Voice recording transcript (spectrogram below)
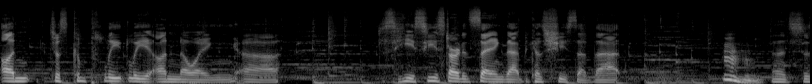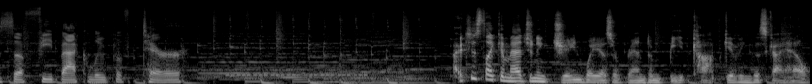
un, just completely unknowing. Uh, just he he started saying that because she said that, Hmm. and it's just a feedback loop of terror. I just like imagining Janeway as a random beat cop giving this guy hell.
